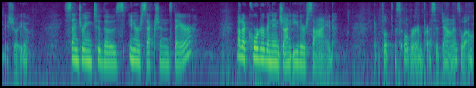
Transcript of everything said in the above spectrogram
let me show you, centering to those intersections there, about a quarter of an inch on either side. I can flip this over and press it down as well.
